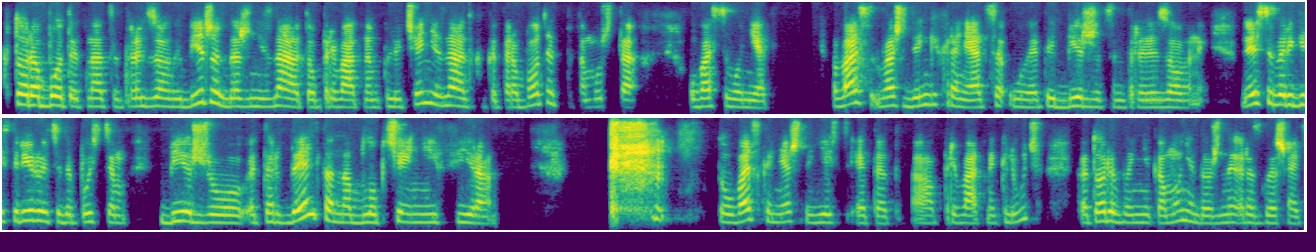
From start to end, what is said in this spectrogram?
кто работает на централизованных биржах, даже не знают о приватном ключе, не знают, как это работает, потому что у вас его нет. У вас ваши деньги хранятся у этой биржи централизованной. Но если вы регистрируете, допустим, биржу EtherDelta на блокчейне эфира, то у вас, конечно, есть этот а, приватный ключ, который вы никому не должны разглашать.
